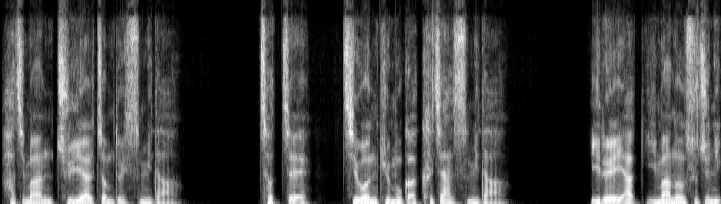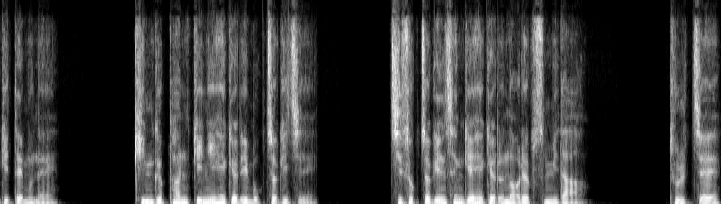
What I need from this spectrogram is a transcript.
하지만 주의할 점도 있습니다. 첫째, 지원 규모가 크지 않습니다. 1회 약 2만원 수준이기 때문에 긴급한 끼니 해결이 목적이지 지속적인 생계 해결은 어렵습니다. 둘째,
